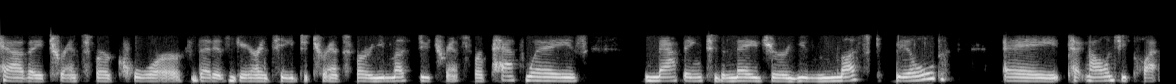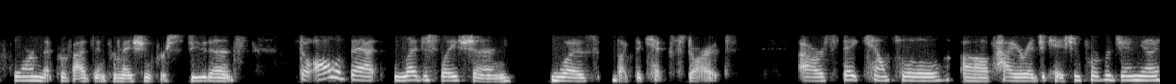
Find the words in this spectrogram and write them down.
have a transfer core that is guaranteed to transfer. You must do transfer pathways, mapping to the major. You must build a technology platform that provides information for students. So all of that legislation was like the kickstart. Our state council of higher education for Virginia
